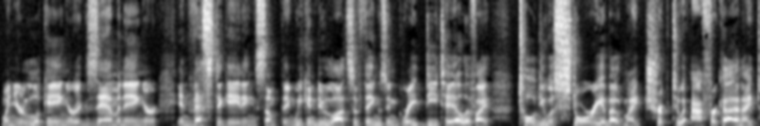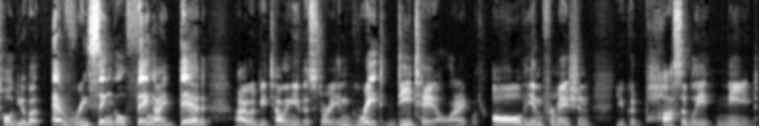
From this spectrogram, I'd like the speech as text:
when you're looking or examining or investigating something. We can do lots of things in great detail. If I told you a story about my trip to Africa and I told you about every single thing I did, I would be telling you this story in great detail, right? With all the information you could possibly need.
